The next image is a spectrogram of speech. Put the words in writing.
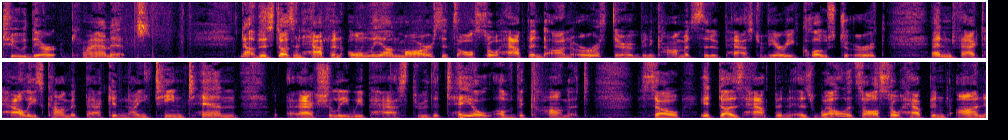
to their planet. Now, this doesn't happen only on Mars. It's also happened on Earth. There have been comets that have passed very close to Earth. And in fact, Halley's Comet back in 1910, actually, we passed through the tail of the comet. So it does happen as well. It's also happened on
